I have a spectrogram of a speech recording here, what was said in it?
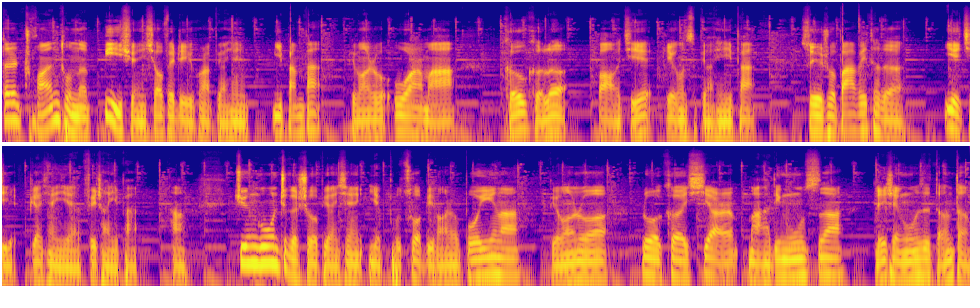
但是传统的必选消费这一块表现一般般，比方说沃尔玛、可口可乐、宝洁这些公司表现一般，所以说巴菲特的业绩表现也非常一般啊。军工这个时候表现也不错，比方说波音啦，比方说洛克希尔马丁公司啊。雷神公司等等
